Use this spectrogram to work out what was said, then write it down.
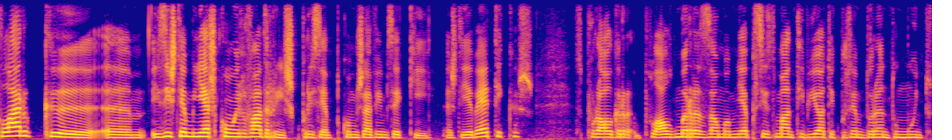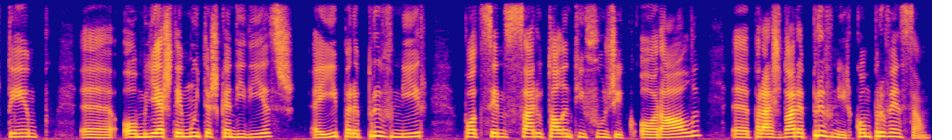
Claro que uh, existem mulheres com elevado risco, por exemplo, como já vimos aqui, as diabéticas. Se por, algo, por alguma razão uma mulher precisa de um antibiótico, por exemplo, durante muito tempo, uh, ou mulheres têm muitas candidíases, aí para prevenir pode ser necessário o tal antifúngico oral para ajudar a prevenir, como prevenção.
